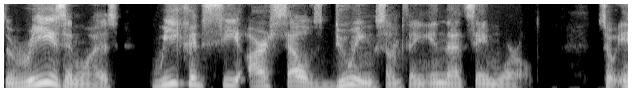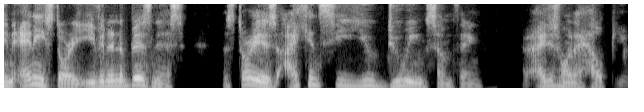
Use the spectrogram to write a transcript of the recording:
The reason was we could see ourselves doing something in that same world. So, in any story, even in a business, the story is I can see you doing something. I just want to help you.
